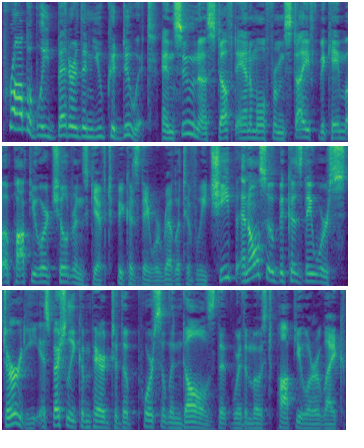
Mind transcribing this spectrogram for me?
probably better than you could do it. And soon a stuffed animal from Steiff became a popular children's gift because they were relatively cheap, and also because they were sturdy, especially compared to the porcelain dolls that were the most popular, like,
